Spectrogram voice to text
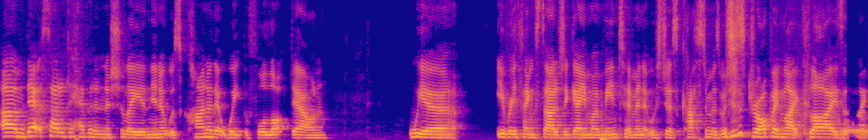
um, that started to happen initially, and then it was kind of that week before lockdown where everything started to gain momentum and it was just customers were just dropping like flies. Like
